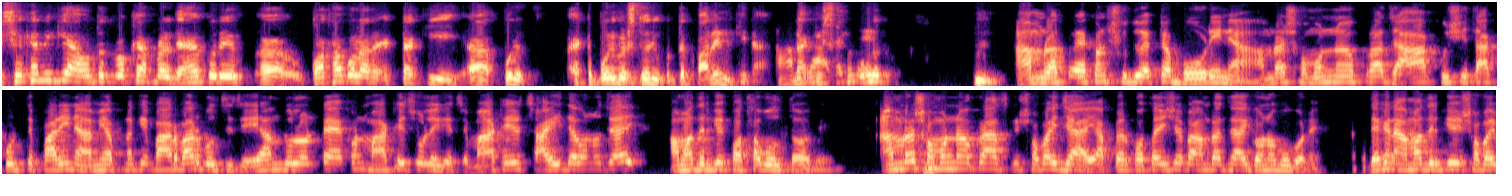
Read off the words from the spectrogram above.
সেখানে কি অন্তত পক্ষে আপনারা দেখা করে আহ, কথা বলার একটা কি আহ, একটা পরিবেশ তৈরি করতে পারেন কিনা? নাকি। আমরা তো এখন শুধু একটা বোর্ডই না আমরা সমন্বয়করা যা খুশি তা করতে পারি না। আমি আপনাকে বারবার বলছি যে এই আন্দোলনটা এখন মাঠে চলে গেছে। মাঠের চাহিদা অনুযায়ী আমাদেরকে কথা বলতে হবে। আমরা সমন্বয়করা আজকে সবাই যাই আপনার কথা হিসেবে আমরা যাই গণভবনে। দেখেন আমাদেরকে সবাই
